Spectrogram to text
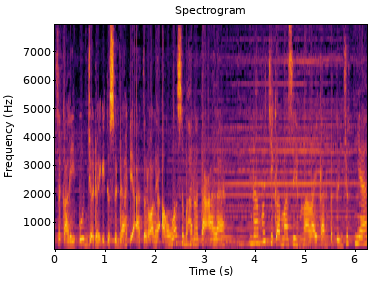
Sekalipun jodoh itu sudah diatur oleh Allah Subhanahu wa taala, namun jika masih melalaikan petunjuknya,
